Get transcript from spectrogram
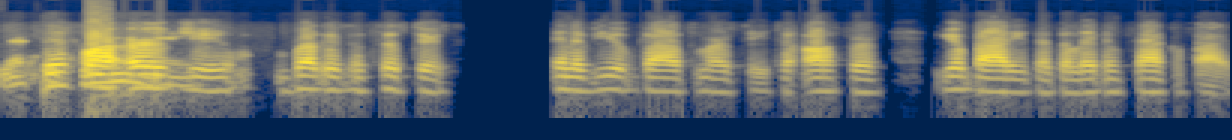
Bless his Therefore, I urge you, brothers and sisters, in the view of God's mercy, to offer your bodies as a living sacrifice,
